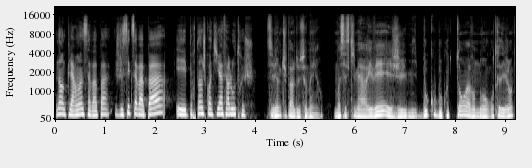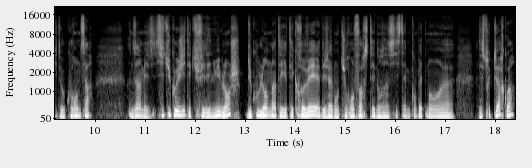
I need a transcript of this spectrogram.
Non, clairement, ça va pas. Je sais que ça va pas et pourtant je continue à faire l'autruche. C'est bien que tu parles de sommeil. Hein. Moi, c'est ce qui m'est arrivé et j'ai mis beaucoup, beaucoup de temps avant de rencontrer des gens qui étaient au courant de ça. En disant, mais si tu cogites et que tu fais des nuits blanches, du coup, le lendemain, t'es es crevé. Déjà, bon, tu renforces, t'es dans un système complètement euh, destructeur, quoi.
